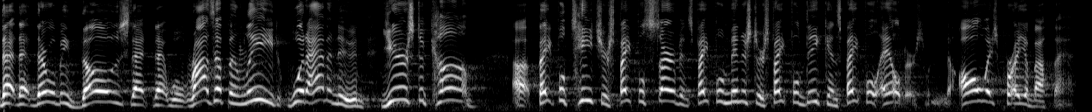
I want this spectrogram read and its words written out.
that, that there will be those that, that will rise up and lead Wood Avenue in years to come uh, faithful teachers, faithful servants, faithful ministers, faithful deacons, faithful elders. Always pray about that.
